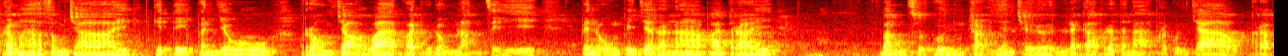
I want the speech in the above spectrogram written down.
พระมหาสมชาย กิติปัญโย รองเจ้าวาดวัดอุดมหลังสี เป็นองค์พิจารณาพระไตรบังสุกุลกราบเรียนเชิญ และกราบพระรัตนาพระคุณเจ้าครับ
